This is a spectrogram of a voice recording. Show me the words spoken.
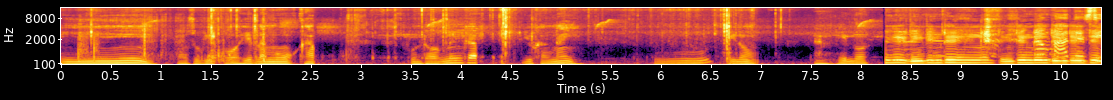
นี่เราสุวิทย์พอเห็ดละโงกครับพุ่นดอกนึงครับ อยู่ข้างในอู้พี่น้อง นั่นเห็นบ่ดึงดึงดึงดึงดึงดึงดึงดึงดึง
